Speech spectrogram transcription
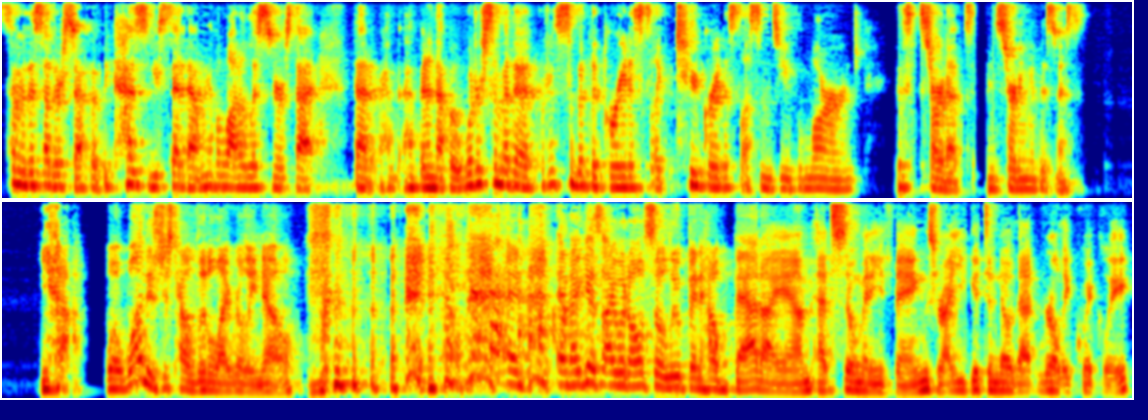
some of this other stuff, but because you said that, we have a lot of listeners that that have, have been in that. But what are some of the what are some of the greatest, like two greatest lessons you've learned with startups and starting a business? Yeah. Well, one is just how little I really know. and, how, and, and, I guess I would also loop in how bad I am at so many things, right? You get to know that really quickly.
